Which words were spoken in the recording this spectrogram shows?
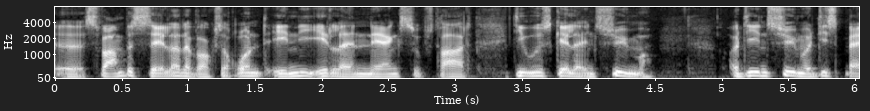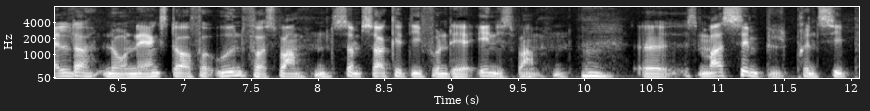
øh, svampeceller, der vokser rundt inde i et eller andet næringssubstrat, de udskiller enzymer. Og de enzymer, de spalter nogle næringsstoffer uden for svampen, som så kan diffundere ind i svampen. Hmm. Øh, et meget simpelt princip.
